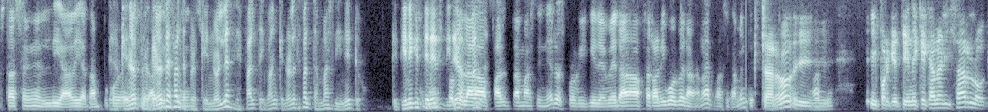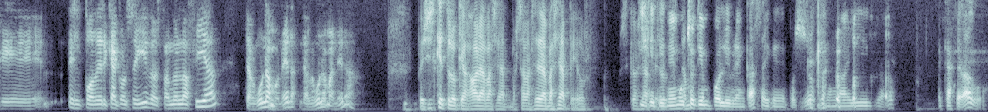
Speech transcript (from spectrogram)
estás en el día a día tampoco. Pero que no, pero que no te falta, pero que no le hace falta, Iván, que no le hace falta más dinero. Que tiene que No tener es dinero. le haga falta más dinero, es porque quiere ver a Ferrari volver a ganar, básicamente. Claro, y, y porque tiene que canalizar lo que el poder que ha conseguido estando en la FIA de alguna manera, de alguna manera. Pero si es que todo lo que haga ahora va a ser, va a ser, va a ser, a peor. Es que va a Y que peor. tiene mucho tiempo libre en casa y que, pues eso, que no hay, claro, hay que hacer algo.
